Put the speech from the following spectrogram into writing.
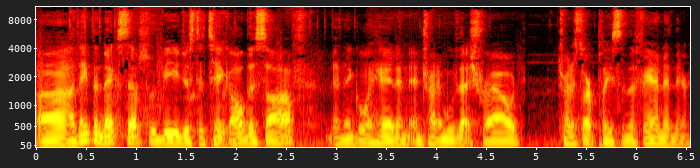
uh, I think the next steps would be just to take all this off and then go ahead and, and try to move that shroud, try to start placing the fan in there.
